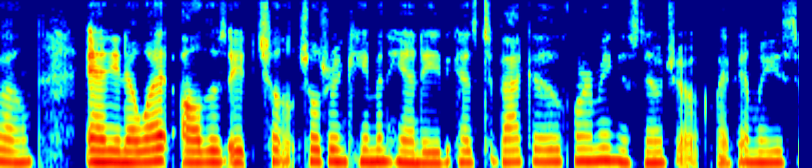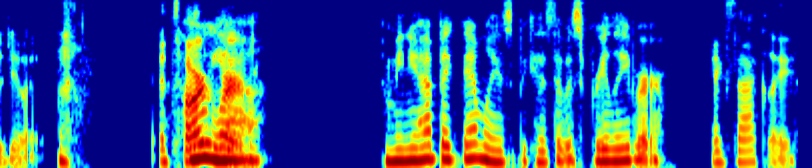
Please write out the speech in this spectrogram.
Well, and you know what? All those eight chil- children came in handy because tobacco farming is no joke. My family used to do it. it's oh, hard oh, work. yeah. I mean, you have big families because it was free labor. Exactly.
